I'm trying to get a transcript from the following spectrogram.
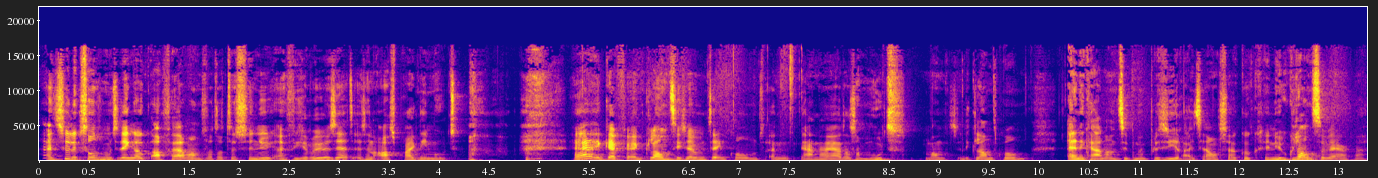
En natuurlijk, soms moeten dingen ook af, hè? want wat er tussen nu en vier uur zit, is een afspraak die moet. hè? Ik heb een klant die zo meteen komt. En ja, nou ja, dat is een moet, want die klant komt. En ik haal er natuurlijk mijn plezier uit, hè? anders zou ik ook geen nieuwe klanten werven.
